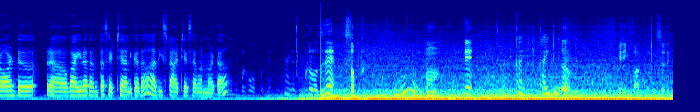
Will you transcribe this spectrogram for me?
రాడ్ వైర్ అదంతా సెట్ చేయాలి కదా అది స్టార్ట్ చేసామన్నమాట. クローズでストップ。うん。で、 కైట్ うん。ビリングパークするときに。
